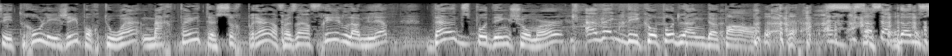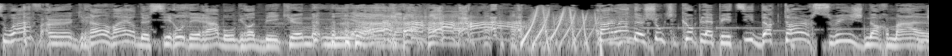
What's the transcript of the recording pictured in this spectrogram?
c'est trop léger pour toi. Martin te surprend en faisant frire l'omelette dans du pudding chômeur avec des copeaux de langue de porc. Si ça, ça te donne soif, un grand verre de sirop d'érable au gras de bacon. Parlant de show qui coupe l'appétit, docteur, suis-je normal?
